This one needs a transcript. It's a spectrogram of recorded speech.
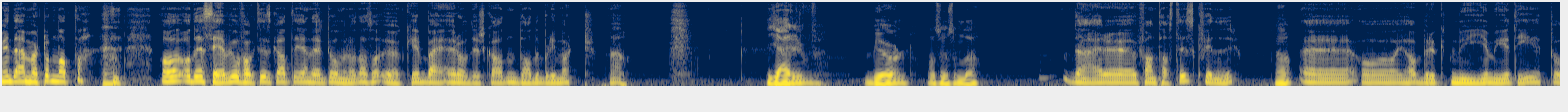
men, det er mørkt om natta. og, og det ser vi jo faktisk at i en del av områdene så øker rovdyrskaden da det blir mørkt. Ja. Jerv, bjørn, hva syns du om det? Det er eh, fantastisk fine dyr. Ja. Eh, og jeg har brukt mye, mye tid på,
